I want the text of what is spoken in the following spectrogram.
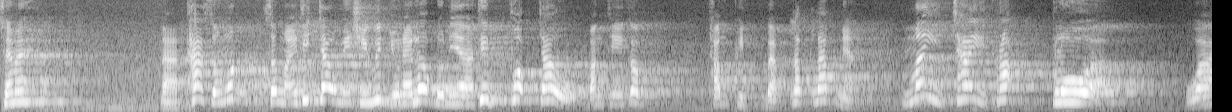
ใช่ไหมนะถ้าสมมติสมัยที่เจ้ามีชีวิตอยู่ในโลกดุนยาที่พวกเจ้าบางทีก็ทำผิดแบบลับๆเนี่ยไม่ใช่เพราะกลัวว่า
